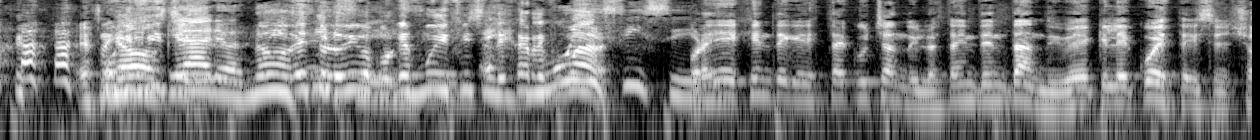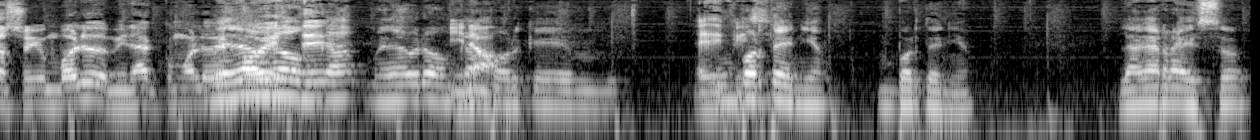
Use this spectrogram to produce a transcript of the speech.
es muy No, difícil. claro, es no, esto lo digo porque es muy difícil Es dejar de muy fumar. difícil. Por ahí hay gente que está escuchando y lo está intentando y ve que le cuesta y dice, yo soy un boludo, mirá cómo lo Me da dejo bronca, este. me da bronca no. porque mm, Es un porteño, un porteño, le agarra eso,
